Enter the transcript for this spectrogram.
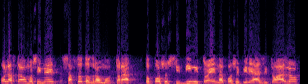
Όλα αυτά όμως είναι σε αυτό το δρόμο. Τώρα το πόσο συντείνει το ένα, πόσο επηρεάζει το άλλο,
